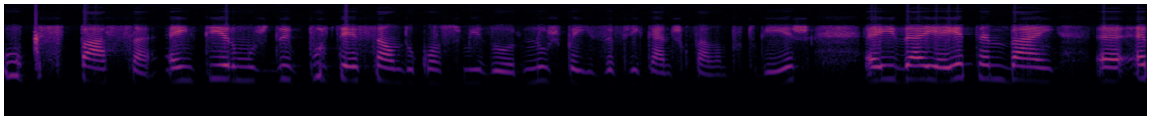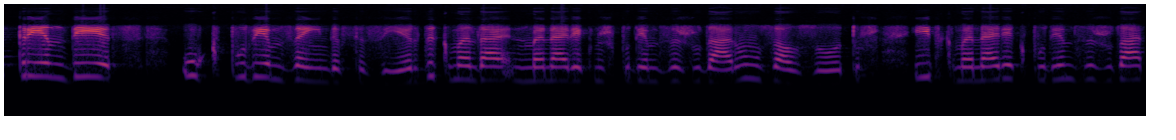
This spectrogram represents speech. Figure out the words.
o que se passa em termos de proteção do consumidor nos países africanos que falam português. A ideia é também uh, aprender o que podemos ainda fazer, de que maneira que nos podemos ajudar uns aos outros e de que maneira que podemos ajudar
